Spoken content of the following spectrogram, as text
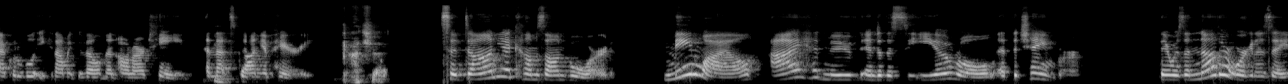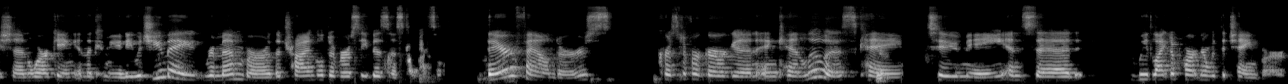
equitable economic development on our team, and that's mm. Danya Perry. Gotcha. So Danya comes on board. Meanwhile, I had moved into the CEO role at the chamber. There was another organization working in the community, which you may remember the Triangle Diversity Business Council. Their founders, Christopher Gergen and Ken Lewis, came to me and said, We'd like to partner with the chamber.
